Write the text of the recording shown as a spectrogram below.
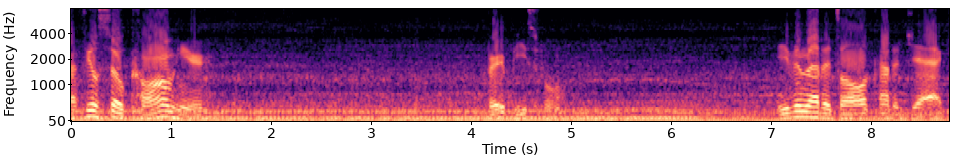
I feel so calm here. Very peaceful. Even that it's all kind of jacked.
